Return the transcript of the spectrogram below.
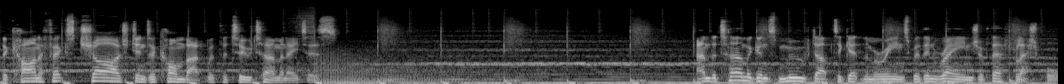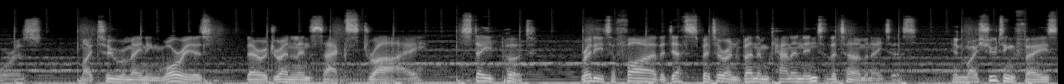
The Carnifex charged into combat with the two Terminators. And the Termagants moved up to get the Marines within range of their flesh borers. My two remaining warriors, their adrenaline sacs dry, stayed put, ready to fire the Death Spitter and Venom Cannon into the Terminators. In my shooting phase,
